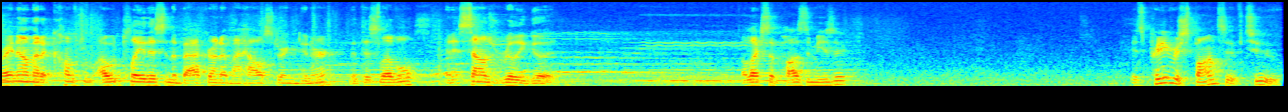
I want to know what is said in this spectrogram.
right now I'm at a comfortable, I would play this in the background at my house during dinner at this level, and it sounds really good. Alexa, pause the music. It's pretty responsive too.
